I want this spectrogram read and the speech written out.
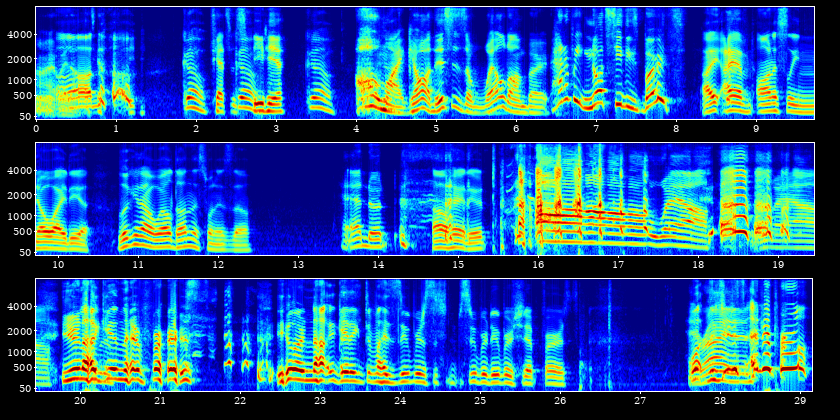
cry. all right, wait Oh up. No! Go, let's get some Go. speed here. go. Oh my god, this is a well done boat. How did we not see these boats? I I have honestly no idea. Look at how well done this one is, though. Head nut. Oh, hey, dude. oh wow. Wow. You're not gonna- getting there first. you are not getting to my super super duper ship first. Hey, what? Did you just ender pearl?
